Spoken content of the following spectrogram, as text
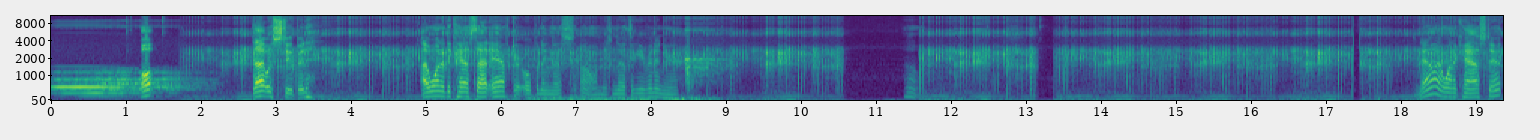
Oh! That was stupid. I wanted to cast that after opening this. Oh, and there's nothing even in here. Oh. Now I want to cast it.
